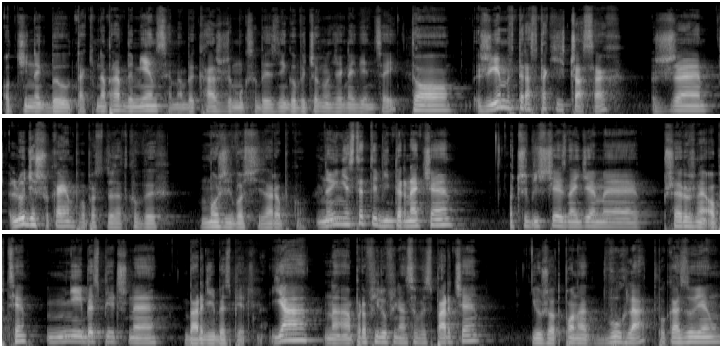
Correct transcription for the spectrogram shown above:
odcinek był takim naprawdę mięsem, aby każdy mógł sobie z niego wyciągnąć jak najwięcej, to żyjemy teraz w takich czasach, że ludzie szukają po prostu dodatkowych możliwości zarobku. No i niestety w internecie oczywiście znajdziemy przeróżne opcje, mniej bezpieczne, bardziej bezpieczne. Ja na profilu Finansowe Wsparcie już od ponad dwóch lat pokazuję,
